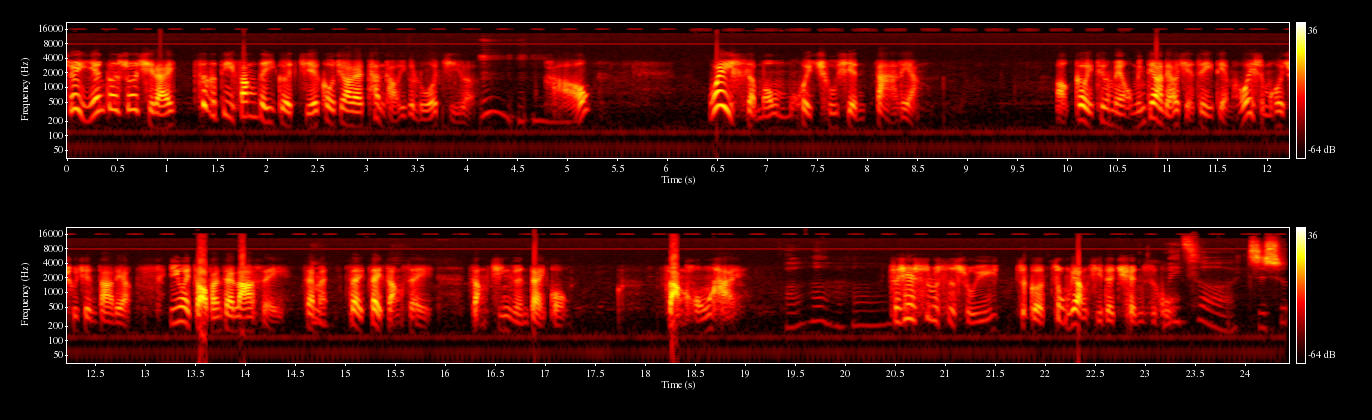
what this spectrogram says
所以严格说起来，这个地方的一个结构就要来探讨一个逻辑了。好，为什么我们会出现大量？好，各位听到没有？我们一定要了解这一点嘛。为什么会出现大量？因为早盘在拉谁，在买，在在涨谁？涨金元代工，涨红海。这些是不是属于这个重量级的全指股？没错，指数。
